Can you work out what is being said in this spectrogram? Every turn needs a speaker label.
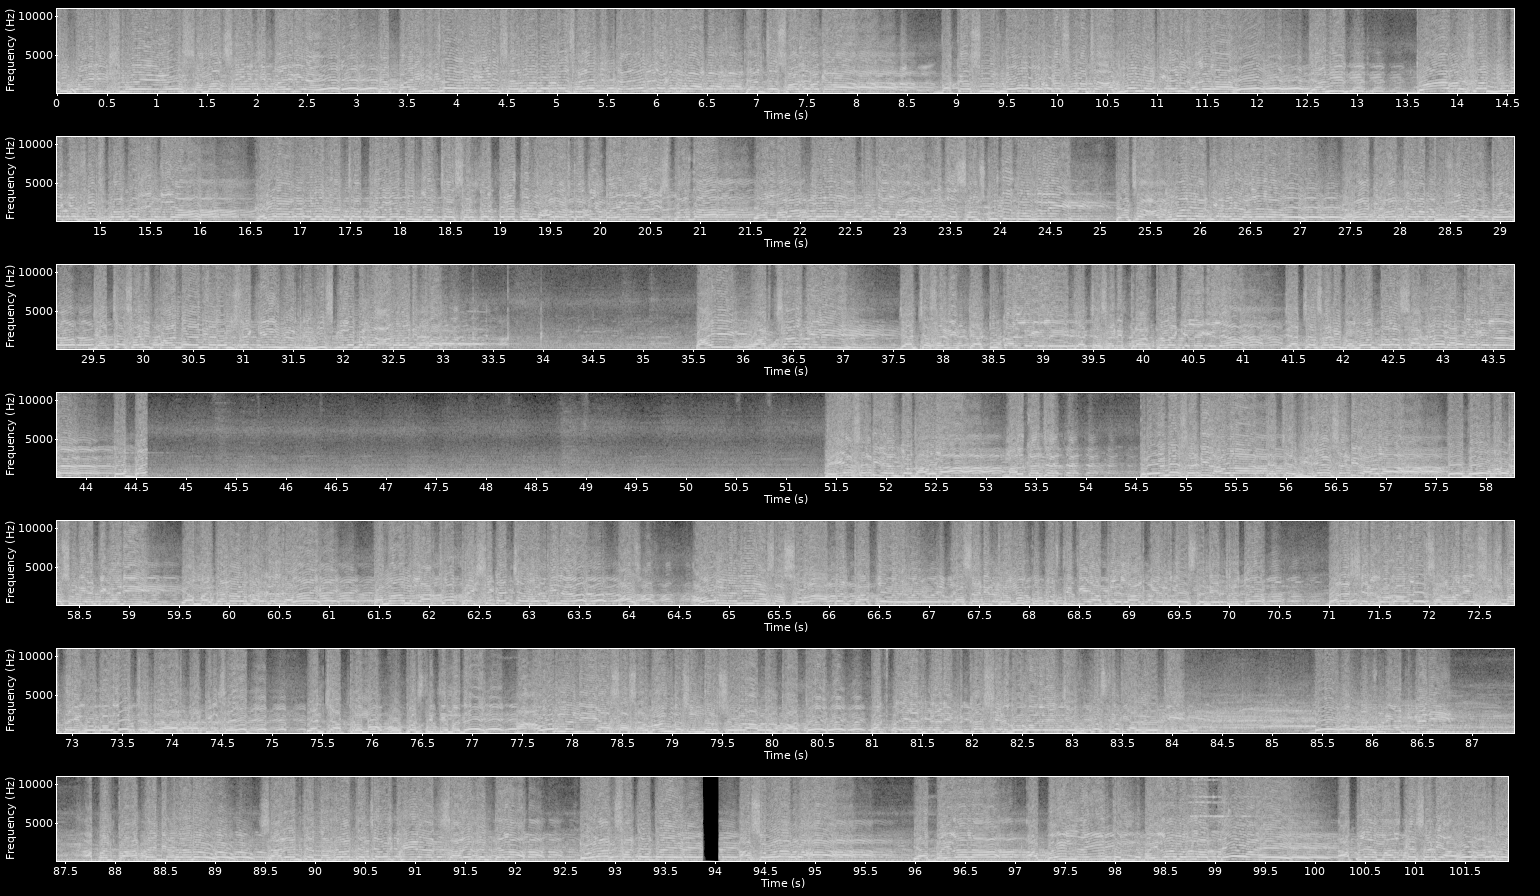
Speaker 1: चौथी पायरी शिवाय समाजसेवेची पायरी आहे. त्या पायरीचा या ठिकाणी सन्मान होतो. सगळ्यांनी टाळ्यांच्या गजरात त्यांचं स्वागत करा. बकासूर देव बकासुराचं आगमन या ठिकाणी झालेलं आहे. ज्यांनी द्वादशा हिंद केसरी स्पर्धा जिंकल्या. खऱ्या अर्थाने त्यांच्या प्रेरणेतून त्यांच्या संकल्पनेतून महाराष्ट्रातली बैलगाडी स्पर्धा या मराठमोळ्या मातीच्या महाराष्ट्राच्या संस्कृतीत रुजली त्याचं आगमन या ठिकाणी झालेलं आहे. घराघरात ज्याला त्याच्यासाठी पांडे आणि दोनशे किल वीस किलोमीटर आणवानी पायी वाटचाल केली. ज्यांच्यासाठी टॅटू काढले गेले ज्याच्यासाठी प्रार्थना केल्या गेल्या ज्याच्यासाठी भगवंताला साखरे घातलं गेलं तो बै ध्येयासाठी ज्यांचा धावला मालकाच्या प्रेरणेसाठी धावला त्याच्या विजयासाठी धावला तो देव बक्कासूर या ठिकाणी या मैदानावर दाखल झालाय. तमाम लाखो प्रेक्षकांच्या वतीनं आज अवर्णनीय असा सोहळा आपण पाहतोय. त्यासाठी प्रमुख उपस्थिती आहे आपले लाडके हृदयस्थ नेतृत्व. भरत शेठ गोगावले सर्वांनी सुषमाताई गोगावले चंद्रहार पाटील साहेब यांच्या प्रमुख उपस्थितीमध्ये हा अवर्णनीय असा सर्वांग सुंदर सोहळा आपण पाहतोय. फक्त या ठिकाणी विकास शेठ गोगावले यांची उपस्थिती हवी होती देव बकासूर या ठिकाणी आपण पाहताय मित्रांनो साऱ्यांच्या नजरा त्याच्यावर खेळल्यात. सारेजण त्याला डोळ्यात साठवत आहेत हा सोहळा पहा. या बैलाला हा बैल नाही तर बैलामधला देव आहे. आपल्या मालकासाठी अहोरात्र.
